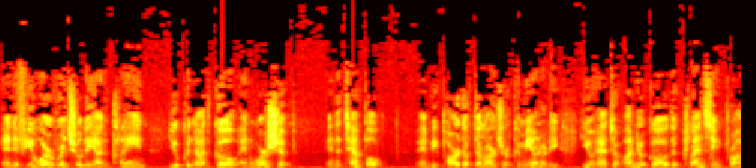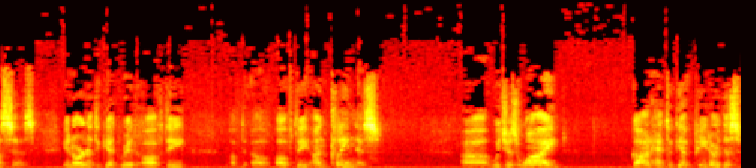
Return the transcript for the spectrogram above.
And if you were ritually unclean, you could not go and worship in the temple and be part of the larger community. You had to undergo the cleansing process in order to get rid of the of the, uh, of the uncleanness, uh, which is why God had to give Peter this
